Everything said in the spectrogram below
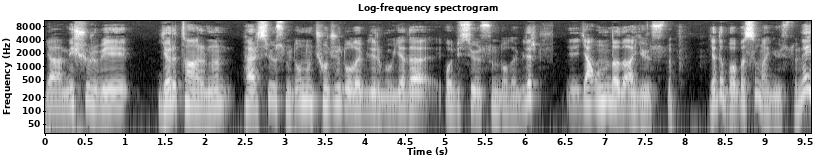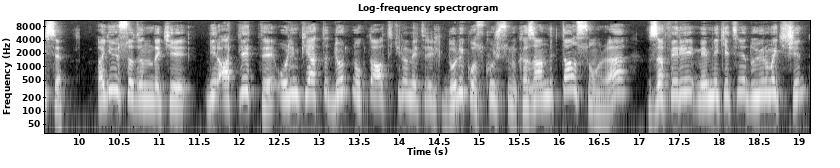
Ya meşhur bir yarı tanrının Perseus muydu? Onun çocuğu da olabilir bu ya da Odysseus'un da olabilir. E, yani onun da adı Ageus'tu. Ya da babası mı Ageus'tu? Neyse. Ageus adındaki bir atlet de olimpiyatta 4.6 kilometrelik Dolikos koşusunu kazandıktan sonra zaferi memleketine duyurmak için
